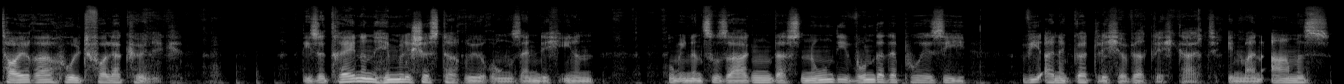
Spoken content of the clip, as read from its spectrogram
Teurer, huldvoller König, diese Tränen himmlischester Rührung sende ich Ihnen, um Ihnen zu sagen, dass nun die Wunder der Poesie wie eine göttliche Wirklichkeit in mein armes,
